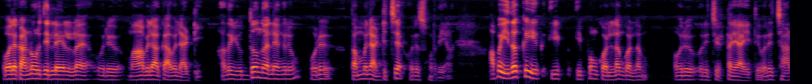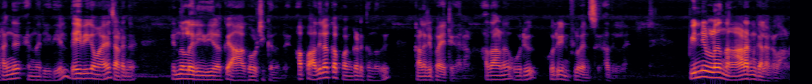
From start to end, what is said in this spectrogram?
അതുപോലെ കണ്ണൂർ ജില്ലയിലുള്ള ഒരു മാവിലാക്കാവിൽ അത് യുദ്ധമൊന്നും അല്ലെങ്കിലും ഒരു തമ്മിൽ അടിച്ച ഒരു സ്മൃതിയാണ്. അപ്പോൾ ഇതൊക്കെ ഈ- ഇപ്പം കൊല്ലം കൊല്ലം ഒരു ഒരു ചിട്ടയായിട്ട് ഒരു ചടങ്ങ് എന്ന രീതിയിൽ ദൈവികമായ ചടങ്ങ് എന്നുള്ള രീതിയിലൊക്കെ ആഘോഷിക്കുന്നുണ്ട്. അപ്പോൾ അതിലൊക്കെ പങ്കെടുക്കുന്നത് കളരിപ്പയറ്റുകാരാണ്. അതാണ് ഒരു ഒരു ഇൻഫ്ലുവൻസ് അതിലെ. പിന്നെയുള്ളത് നാടൻ കലകളാണ്.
